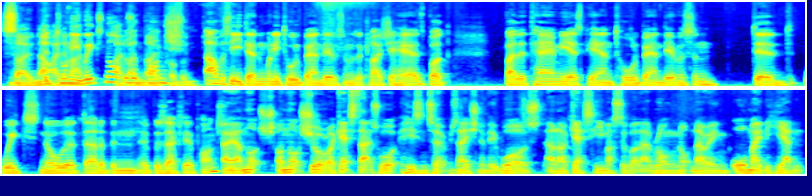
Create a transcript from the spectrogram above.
So, no, Did I'd Tony Weeks know it was a punch? No Obviously, he didn't when he told Ben Davison it was a clash of heads, but by the time ESPN told Ben Davison did Weeks know that that had been it was actually a punch? I, I'm not. I'm not sure. I guess that's what his interpretation of it was, and I guess he must have got that wrong, not knowing, or maybe he hadn't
